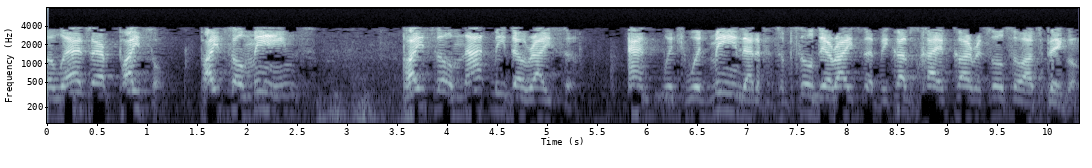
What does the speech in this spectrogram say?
Eliezer paisel. Paisel means paisel not midoraisa, and which would mean that if it's a psul deraisa, it becomes chayiv karis also as pigel.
